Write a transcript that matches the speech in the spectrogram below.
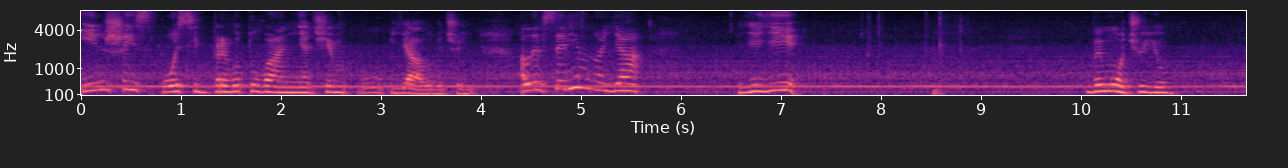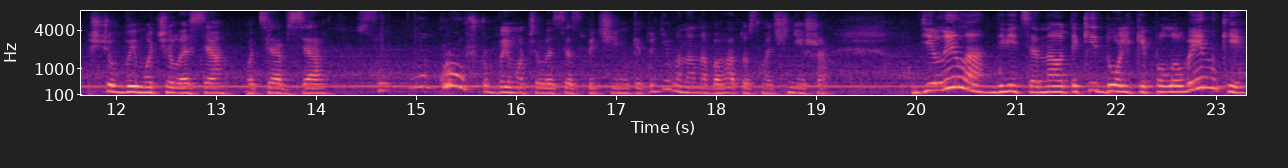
інший спосіб приготування, чим у яловичої. Але все рівно я її вимочую, щоб вимочилася оця вся суп, ну, кров, щоб вимочилася з печінки, тоді вона набагато смачніша. Ділила, дивіться, на отакі дольки половинки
